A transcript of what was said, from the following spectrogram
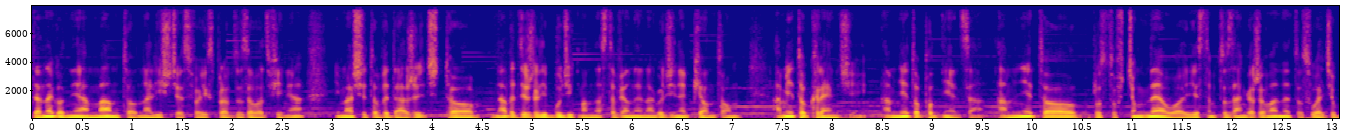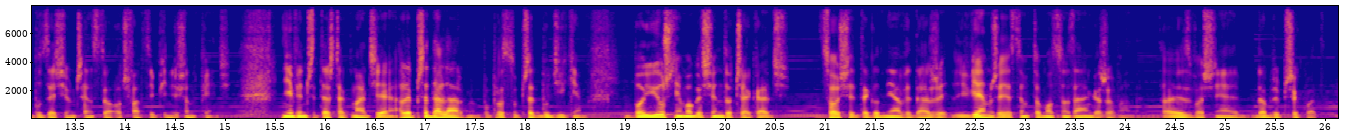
danego dnia dnia mam to na liście swoich spraw do załatwienia i ma się to wydarzyć, to nawet jeżeli budzik mam nastawiony na godzinę piątą, a mnie to kręci, a mnie to podnieca, a mnie to po prostu wciągnęło i jestem w to zaangażowany, to słuchajcie, budzę się często o 4.55. Nie wiem, czy też tak macie, ale przed alarmem, po prostu przed budzikiem, bo już nie mogę się doczekać, co się tego dnia wydarzy i wiem, że jestem w to mocno zaangażowany. To jest właśnie dobry przykład.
